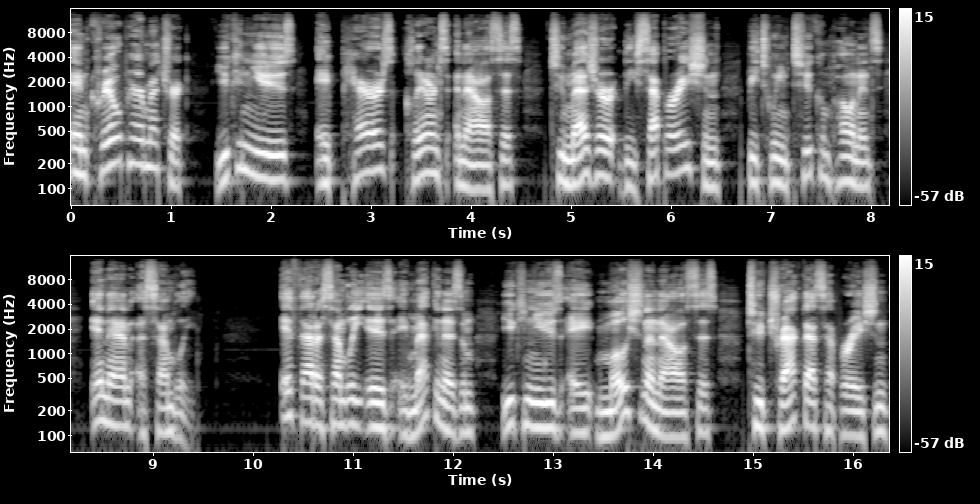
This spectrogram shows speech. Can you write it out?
In Creo Parametric, you can use a pairs clearance analysis to measure the separation between two components in an assembly. If that assembly is a mechanism, you can use a motion analysis to track that separation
